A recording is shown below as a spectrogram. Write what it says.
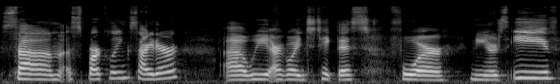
some sparkling cider. Uh, we are going to take this for New Year's Eve.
